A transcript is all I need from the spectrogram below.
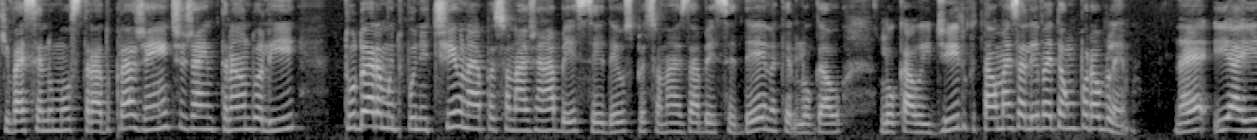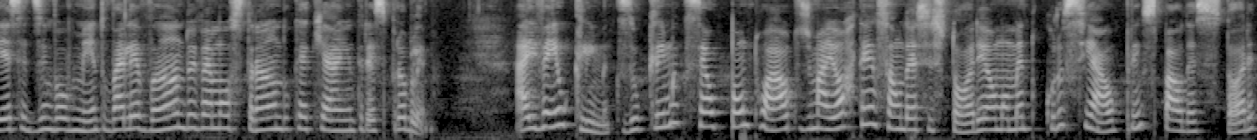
que vai sendo mostrado pra gente, já entrando ali. Tudo era muito bonitinho, né? Personagem A, B, C, D, os personagens A, B, C, D, naquele local, local idílico e tal, mas ali vai ter um problema, né? E aí esse desenvolvimento vai levando e vai mostrando o que é que há entre esse problema. Aí vem o clímax. O clímax é o ponto alto de maior tensão dessa história, é o momento crucial, principal dessa história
